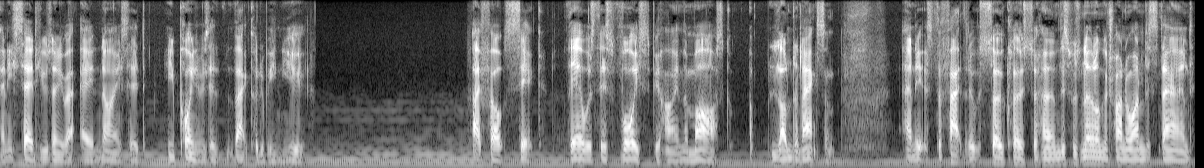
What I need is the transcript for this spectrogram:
and he said, he was only about eight, nine, he said, he pointed and said, that could have been you. I felt sick. There was this voice behind the mask, a London accent. And it was the fact that it was so close to home. This was no longer trying to understand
